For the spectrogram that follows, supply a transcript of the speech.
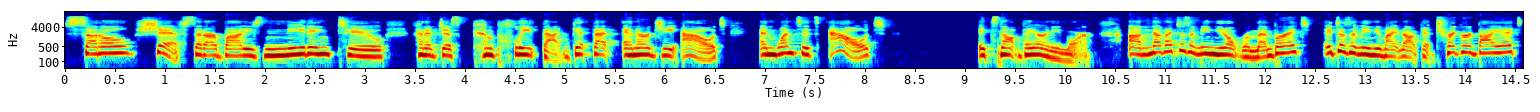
subtle shifts that our body's needing to kind of just complete that, get that energy out. And once it's out, it's not there anymore. Um, now, that doesn't mean you don't remember it. It doesn't mean you might not get triggered by it,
